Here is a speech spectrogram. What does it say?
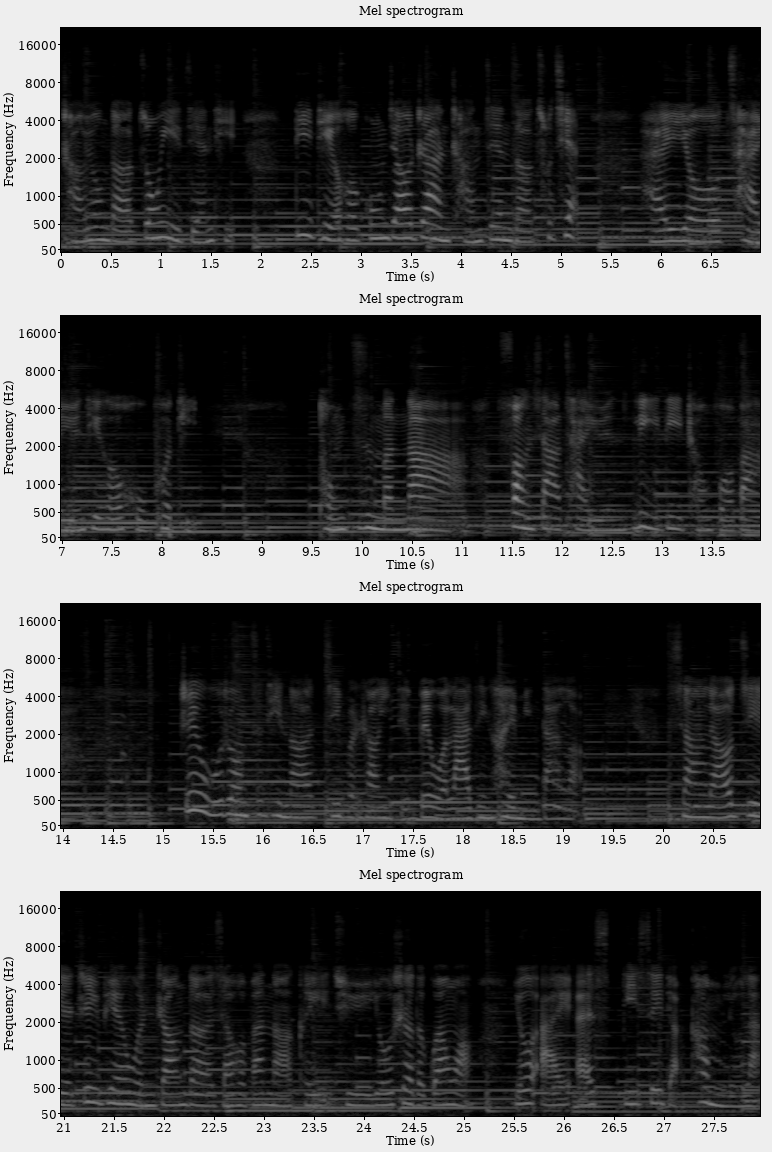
常用的综艺简体，地铁和公交站常见的粗欠，还有彩云体和琥珀体。同志们呐，放下彩云，立地成佛吧！这五种字体呢，基本上已经被我拉进黑名单了。想了解这篇文章的小伙伴呢，可以去优社的官网 u i s d c 点 com 浏览。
